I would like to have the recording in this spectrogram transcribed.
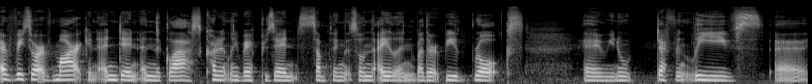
every sort of mark and indent in the glass currently represents something that's on the island, whether it be rocks, um, you know, different leaves. Uh,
